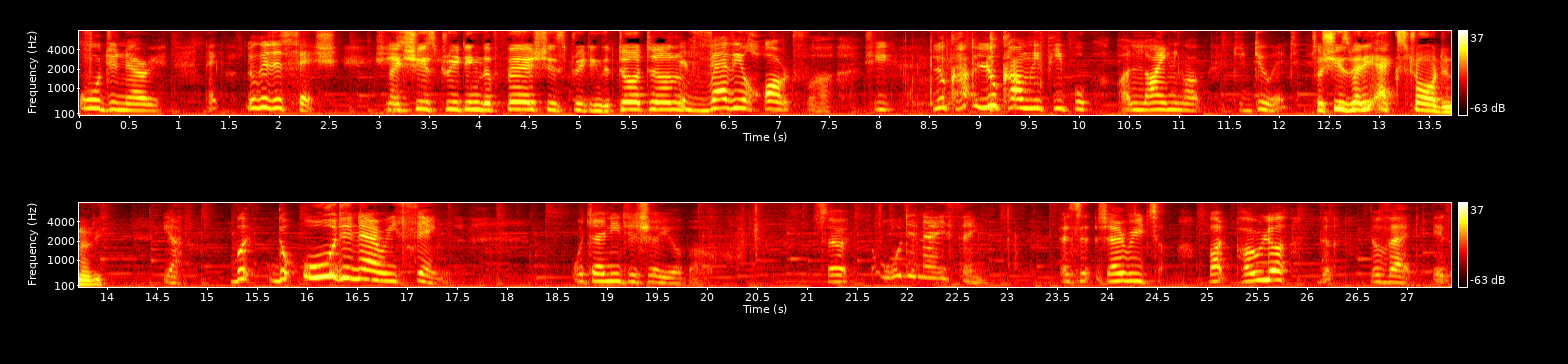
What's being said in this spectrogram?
ordinary. Like, look at this fish. She's, Like she's treating the fish, she's treating the turtle. it's very hard for her. She look how, look how many people are lining up to do it. So she's very extraordinary. Yeah, but the ordinary thing, which I need to show you about. So, the ordinary thing is that so I read some, but Pola, the, the vet, is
